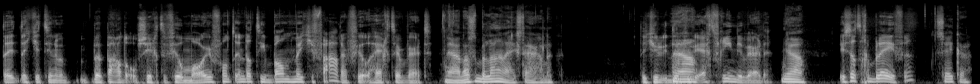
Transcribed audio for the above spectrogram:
Dat, dat je het in een bepaalde opzichten veel mooier vond. En dat die band met je vader veel hechter werd. ja, dat is het belangrijkste eigenlijk. Dat jullie, dat Ja. jullie echt vrienden werden. Ja, Is dat gebleven? zeker.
